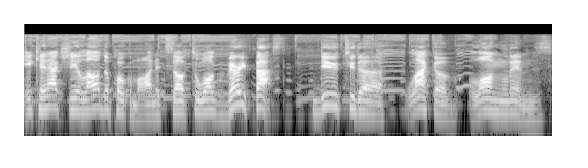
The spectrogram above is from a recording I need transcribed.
it can actually allow the Pokemon itself to walk very fast due to the lack of long limbs.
